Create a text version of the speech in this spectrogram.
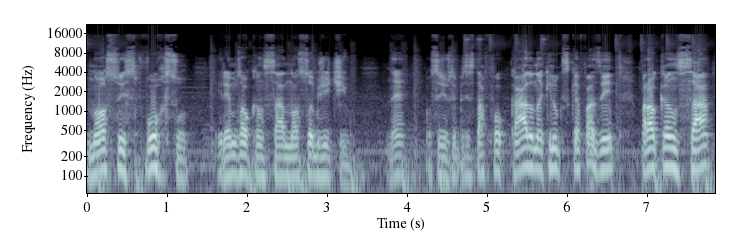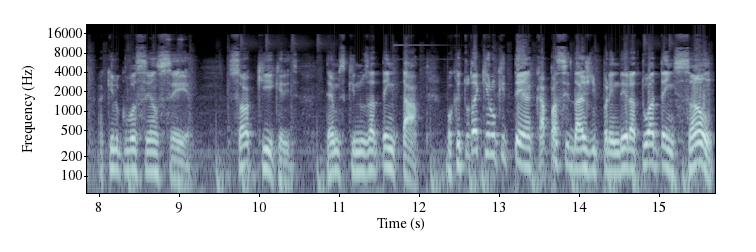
nosso esforço, iremos alcançar nosso objetivo. Né? Ou seja, você precisa estar focado naquilo que você quer fazer para alcançar aquilo que você anseia. Só que, queridos, temos que nos atentar, porque tudo aquilo que tem a capacidade de prender a tua atenção,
